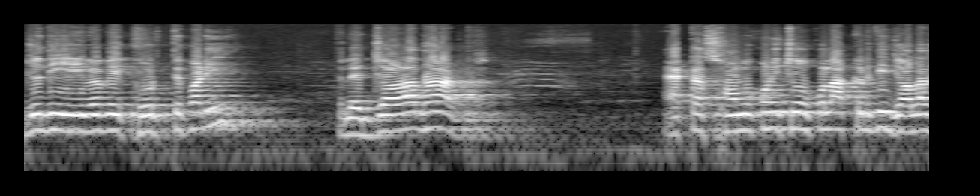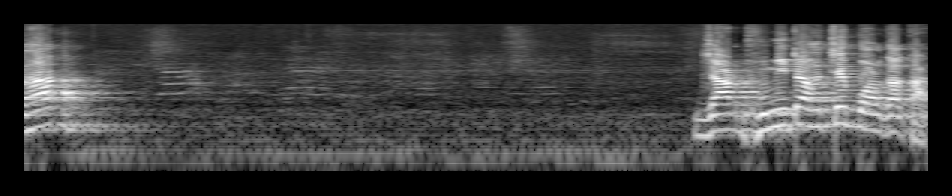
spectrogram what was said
যদি এইভাবে করতে পারি, তাহলে জলাধার একটা সমকোণী আকৃতি জলাধার, যার ভূমিটা হচ্ছে বর্গাকার।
